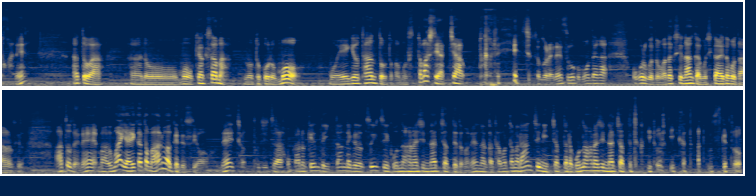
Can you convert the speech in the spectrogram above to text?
とかね。あとは、あの、もうお客様のところも、もう営業担当とかもすっ飛ばしてやっちゃうとかね、ちょっとこれね、すごく問題が起こることも私何回も叱られたことあるんですけど、後でね、まあうまいやり方もあるわけですよ。ね、ちょっと実は他の県で行ったんだけど、ついついこんな話になっちゃってとかね、なんかたまたまランチに行っちゃったらこんな話になっちゃってとかいろいろ言い方あるんですけど、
